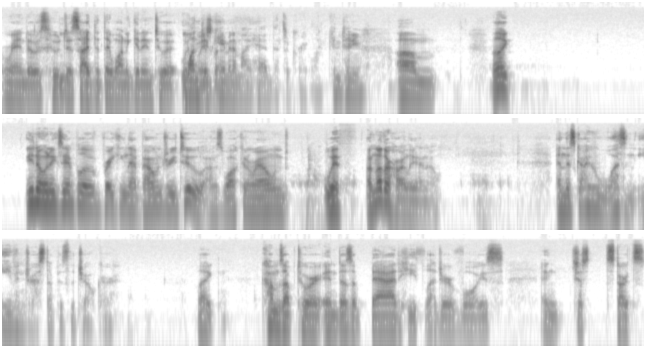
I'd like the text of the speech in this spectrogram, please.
randos who decide that they want to get into it. With one me, just came into my head. That's a great one. Continue. Um, but like, you know, an example of breaking that boundary too. I was walking around with another Harley I know, and this guy who wasn't even dressed up as the Joker, like, comes up to her and does a bad Heath Ledger voice, and just starts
